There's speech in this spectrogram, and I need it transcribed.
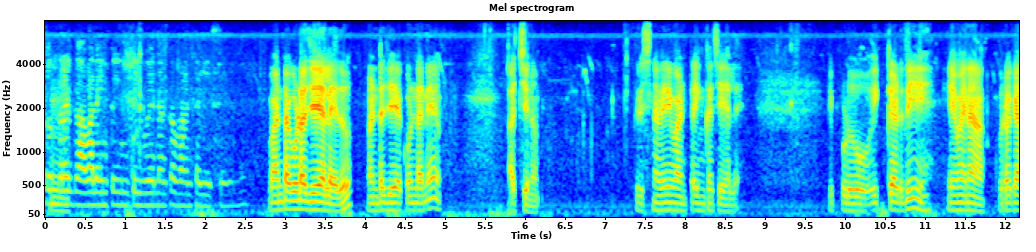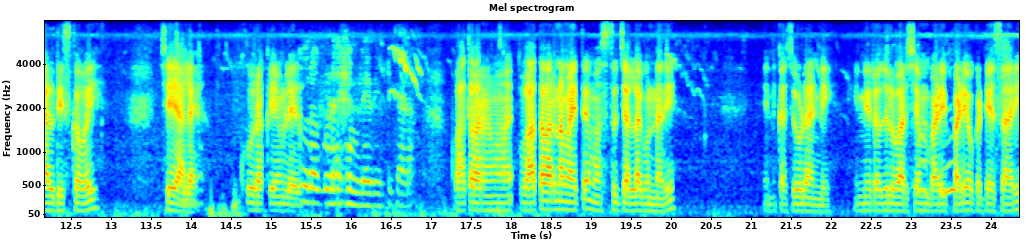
తొందరగా కావాలి ఇంకా ఇంటికి పోయినాక వంట చేసేది వంట కూడా చేయలేదు. వంట చేయకుండానే వచ్చినాం కృష్ణవేణి వంట ఇంకా చేయలే. ఇప్పుడు ఇక్కడిది ఏమైనా కూరగాయలు తీసుకుపోయి చేయాలి. కూరకు ఏం లేదు. కూరకు కూడా ఏం లేదు ఇంటికాడ. వాతావరణం వాతావరణం అయితే మస్తు చల్లగా ఉన్నది ఇంకా చూడండి ఇన్ని రోజులు వర్షం పడి పడి ఒకటేసారి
